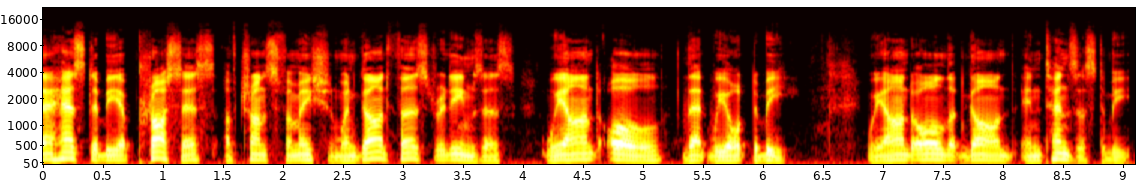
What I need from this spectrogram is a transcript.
there has to be a process of transformation. When God first redeems us, we aren't all that we ought to be. We aren't all that God intends us to be.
